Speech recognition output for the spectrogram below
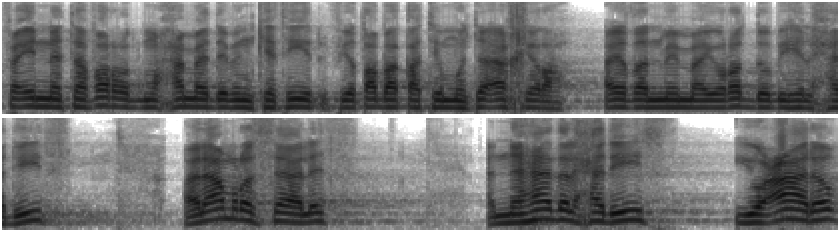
فإن تفرد محمد بن كثير في طبقة متأخرة أيضا مما يرد به الحديث. الأمر الثالث أن هذا الحديث يعارض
